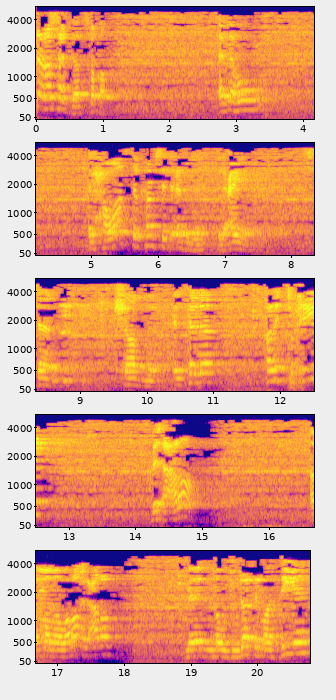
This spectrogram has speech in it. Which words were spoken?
درس هالدرس فقط. أنه الحواس الخمس العدلة العين السام الشامة الكذا هذه تحيط بالأعراض. أما ما وراء العرض من الموجودات المادية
